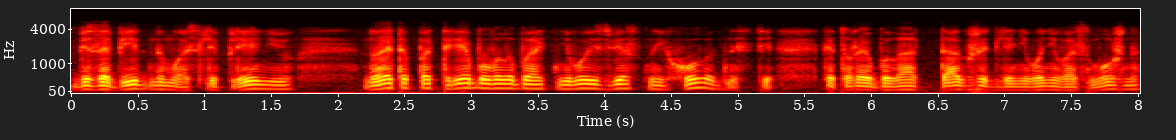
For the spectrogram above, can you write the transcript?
безобидному ослеплению, но это потребовало бы от него известной холодности, которая была так же для него невозможна,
